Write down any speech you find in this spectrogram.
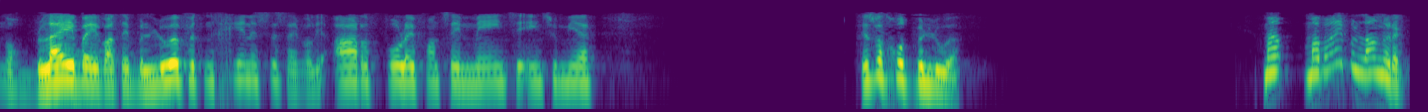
nog bly by wat hy beloof het in Genesis, hy wil die aarde vol hê van sy mense en so meer. Dis wat God beloof. Maar maar baie belangrik,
